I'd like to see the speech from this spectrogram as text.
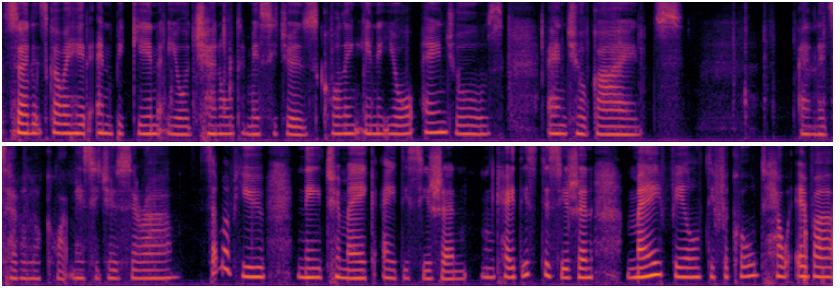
So let's go ahead and begin your channeled messages, calling in your angels and your guides. And let's have a look what messages there are. Some of you need to make a decision. Okay, this decision may feel difficult. However,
